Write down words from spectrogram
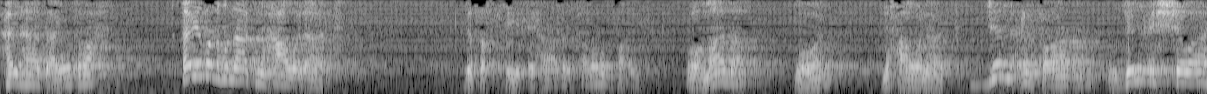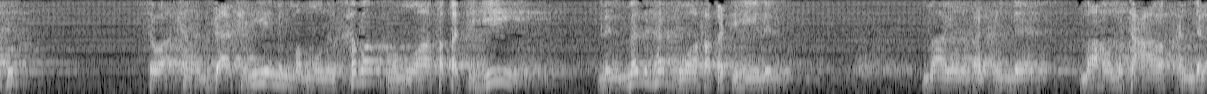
هل هذا يطرح؟ أيضا هناك محاولات لتصحيح هذا الخبر الضعيف وهو ماذا؟ وهو محاولات جمع القرائن وجمع الشواهد سواء كانت داخلية من مضمون الخبر وموافقته للمذهب موافقته لل ما ينقل عند ما هو متعارف عند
